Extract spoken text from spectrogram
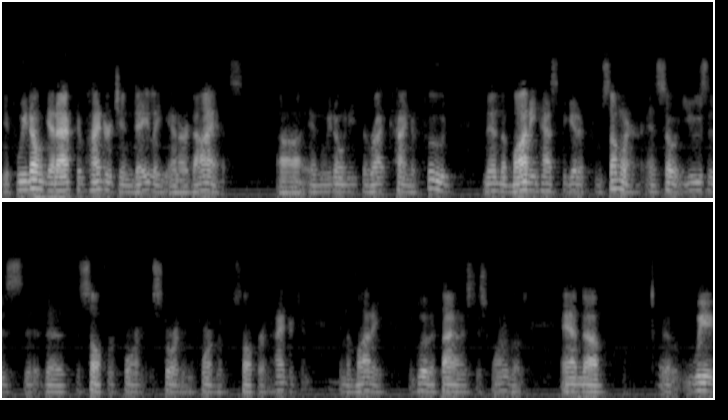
if we don't get active hydrogen daily in our diets, uh, and we don't eat the right kind of food, then the body has to get it from somewhere, and so it uses the, the, the sulfur form stored in the form of sulfur and hydrogen in the body. And glutathione is just one of those. And uh, we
